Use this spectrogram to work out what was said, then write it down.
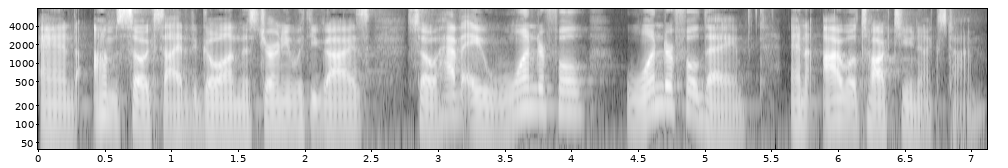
and I'm so excited to go on this journey with you guys. So have a wonderful, wonderful day, and I will talk to you next time.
